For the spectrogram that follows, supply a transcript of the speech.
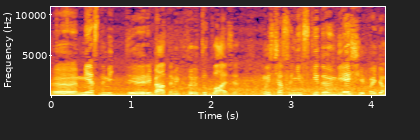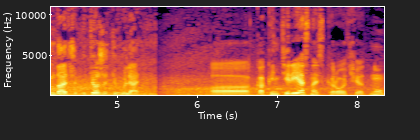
э, местными э, ребятами, которые тут лазят. Мы сейчас у них скидываем вещи и пойдем дальше кутежить и гулять. Э, как интересность, короче, ну,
